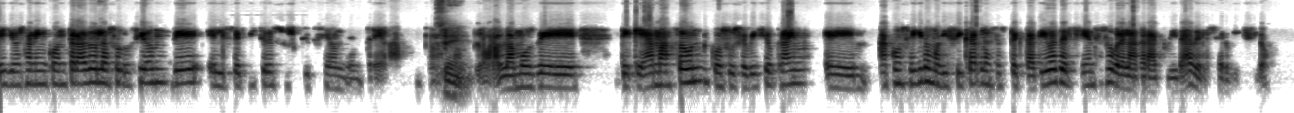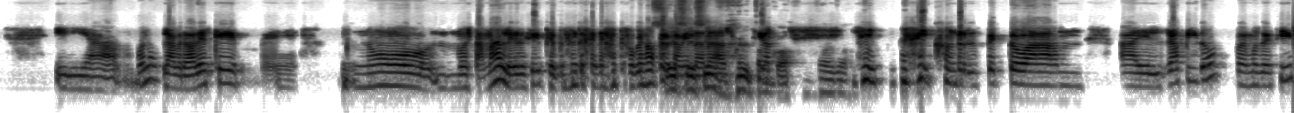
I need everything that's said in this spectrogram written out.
ellos han encontrado la solución del servicio de suscripción de entrega. Por ejemplo, hablamos de, que Amazon, con su servicio Prime, eh, ha conseguido modificar las expectativas del cliente sobre la gratuidad del servicio. Y ah, bueno, la verdad es que eh, no, no está mal, es decir, te pueden generar problemas, pero también sí, la solución. Y con respecto a, a, el rápido, podemos decir,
